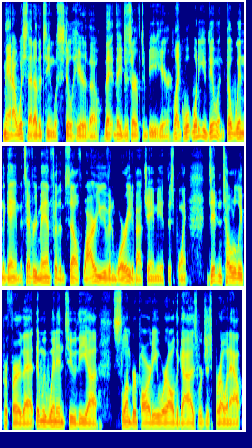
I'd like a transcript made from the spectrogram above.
man, I wish that other team was still here though. They they deserve to be here. Like, what what are you doing? Go win the game. It's every man for themselves. Why are you even worried about Jamie at this point? Didn't totally prefer that. Then we went into the uh, slumber party where all the guys were just broing out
